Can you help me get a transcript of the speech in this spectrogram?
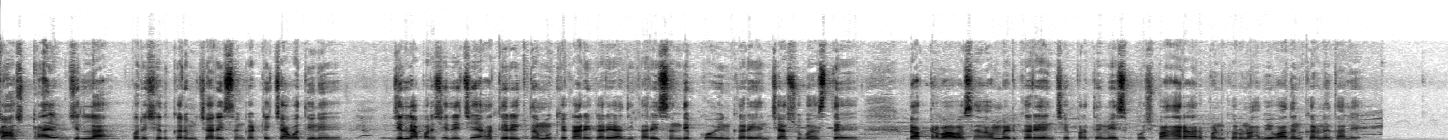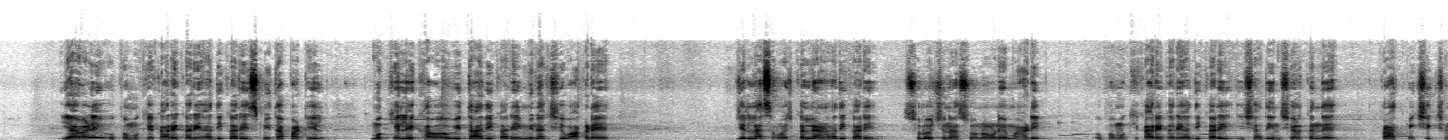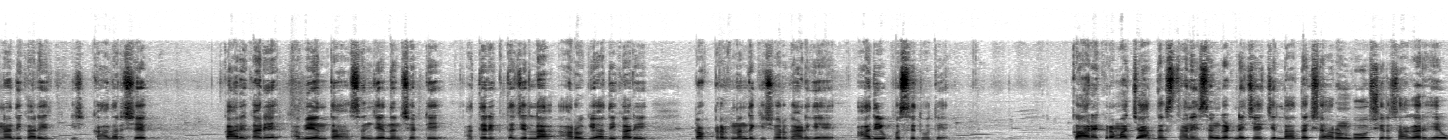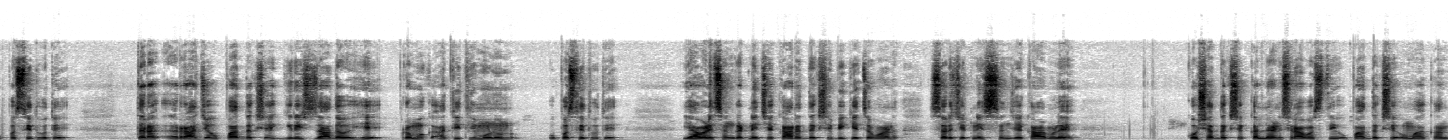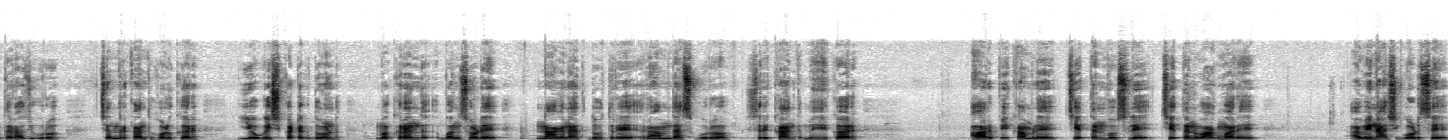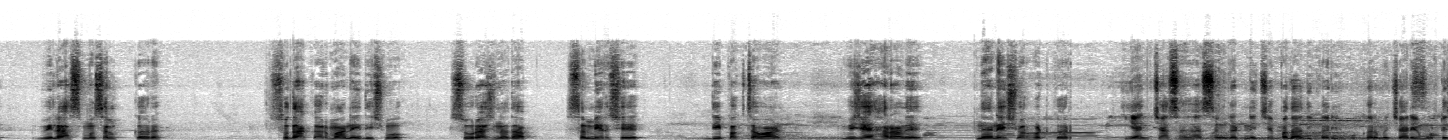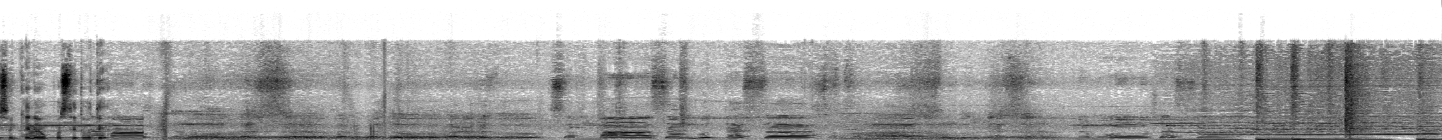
कास्ट्राईव्ह जिल्हा परिषद कर्मचारी संघटनेच्या वतीने जिल्हा परिषदेचे अतिरिक्त मुख्य कार्यकारी अधिकारी संदीप कोईनकर यांच्या शुभहस्ते डॉक्टर बाबासाहेब आंबेडकर यांचे प्रतिमेस पुष्पहार अर्पण करून अभिवादन करण्यात आले. यावेळी उपमुख्य कार्यकारी अधिकारी स्मिता पाटील मुख्य लेखा व वित्त अधिकारी मीनाक्षी वाकडे जिल्हा समाज कल्याण अधिकारी सुलोचना सोनवणे महाडिक उपमुख्य कार्यकारी अधिकारी ईशादीन शेळकंदे प्राथमिक शिक्षण अधिकारी कादर शेख कार्यकारी अभियंता संजय धनशेट्टी अतिरिक्त जिल्हा आरोग्य अधिकारी डॉक्टर नंदकिशोर घाडगे आदी उपस्थित होते. कार्यक्रमाच्या अध्यक्षस्थानी संघटनेचे जिल्हाध्यक्ष अरुणभाऊ क्षीरसागर हे उपस्थित होते. तर राज्य उपाध्यक्ष गिरीश जाधव हे प्रमुख अतिथी म्हणून उपस्थित होते. यावेळी संघटनेचे कार्याध्यक्ष बी के चव्हाण सरचिटणीस संजय काळमळे कोषाध्यक्ष कल्याण श्रावस्ती उपाध्यक्ष उमाकांत राजगुरू चंद्रकांत होळकर योगेश कटकधोंड मकरंद बनसोडे नागनाथ धोत्रे रामदास गुरव श्रीकांत मेहकर आर पी कांबळे चेतन भोसले चेतन वाघमारे अविनाश गोडसे विलास मसलकर सुधाकर माने देशमुख सूरज नदाप समीर शेख दीपक चव्हाण विजय हराळे ज्ञानेश्वर होटकर यांच्यासह संघटनेचे पदाधिकारी व कर्मचारी मोठ्या संख्येने उपस्थित होते. नमो तस्स.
